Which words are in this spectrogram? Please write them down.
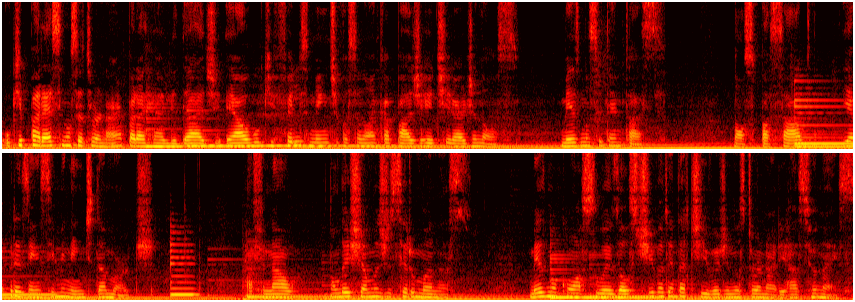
O que parece não se tornar para a realidade é algo que felizmente você não é capaz de retirar de nós, mesmo se tentasse. Nosso passado e a presença iminente da morte. Afinal, não deixamos de ser humanas, mesmo com a sua exaustiva tentativa de nos tornar irracionais.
